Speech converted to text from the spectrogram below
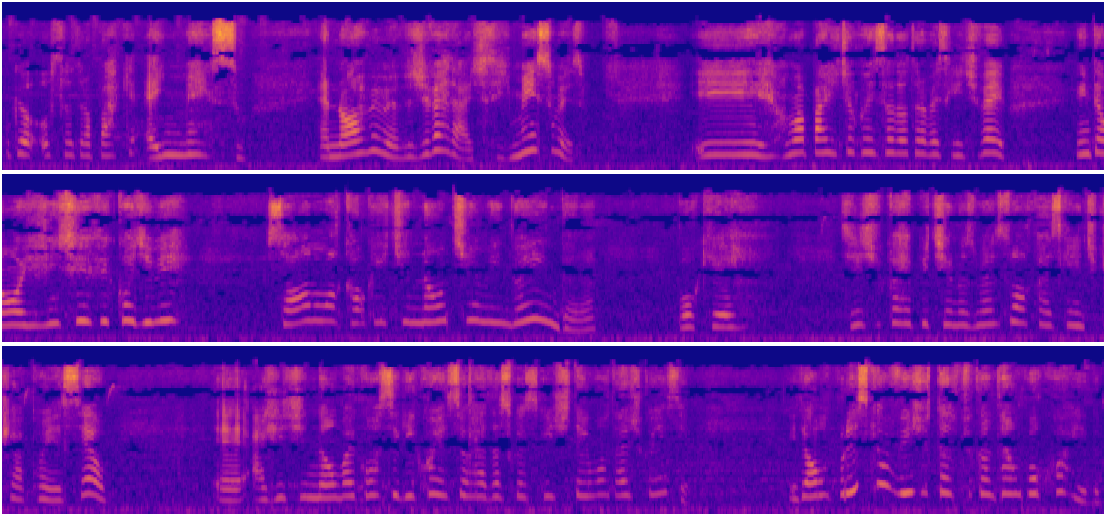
Porque o Central Park é imenso. Enorme mesmo, de verdade, assim, imenso mesmo. E uma parte a gente já conheceu da outra vez que a gente veio. Então hoje a gente ficou de vir só no local que a gente não tinha vindo ainda, né? Porque se a gente ficar repetindo os mesmos locais que a gente já conheceu, é, a gente não vai conseguir conhecer o resto das coisas que a gente tem vontade de conhecer. Então, por isso que o vídeo tá ficando até um pouco corrido.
